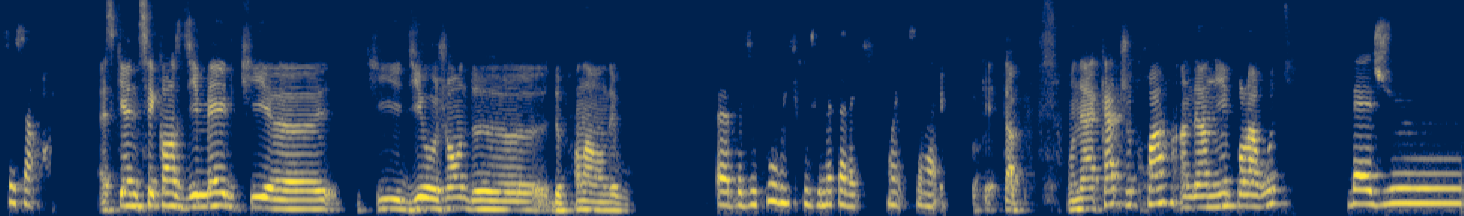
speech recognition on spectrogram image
c'est ça. Est-ce qu'il y a une séquence d'email qui, euh, qui dit aux gens de, de prendre un rendez-vous? Euh, bah, Du coup, oui, il faut que je le mette avec. Oui, c'est vrai. Ok, top. On est à 4, je crois. Un dernier pour la route? Ben, je...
